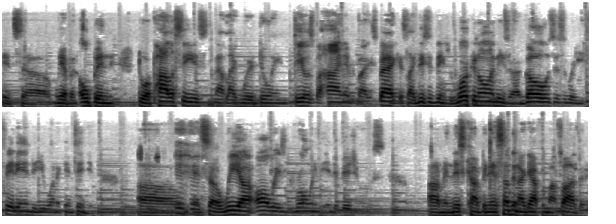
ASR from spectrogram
it's uh, we have an open door policy. It's not like we're doing deals behind everybody's back. It's like these are things we're working on. These are our goals. This is where you fit in. Do you want to continue? Um, mm-hmm. And so we are always growing the individuals um, in this company. It's something I got from my father.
